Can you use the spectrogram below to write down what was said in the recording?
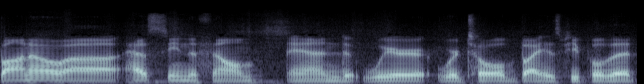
Bono uh, has seen the film, and we're we're told by his people that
